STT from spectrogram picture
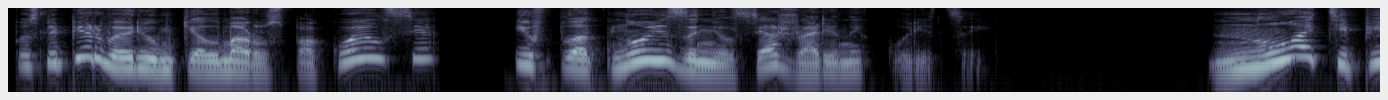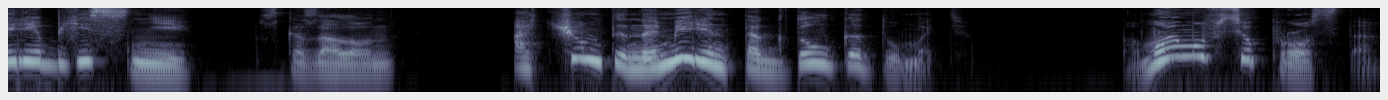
После первой рюмки Элмар успокоился и вплотную занялся жареной курицей. — Ну, а теперь объясни, — сказал он, — о чем ты намерен так долго думать? По-моему, все просто.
